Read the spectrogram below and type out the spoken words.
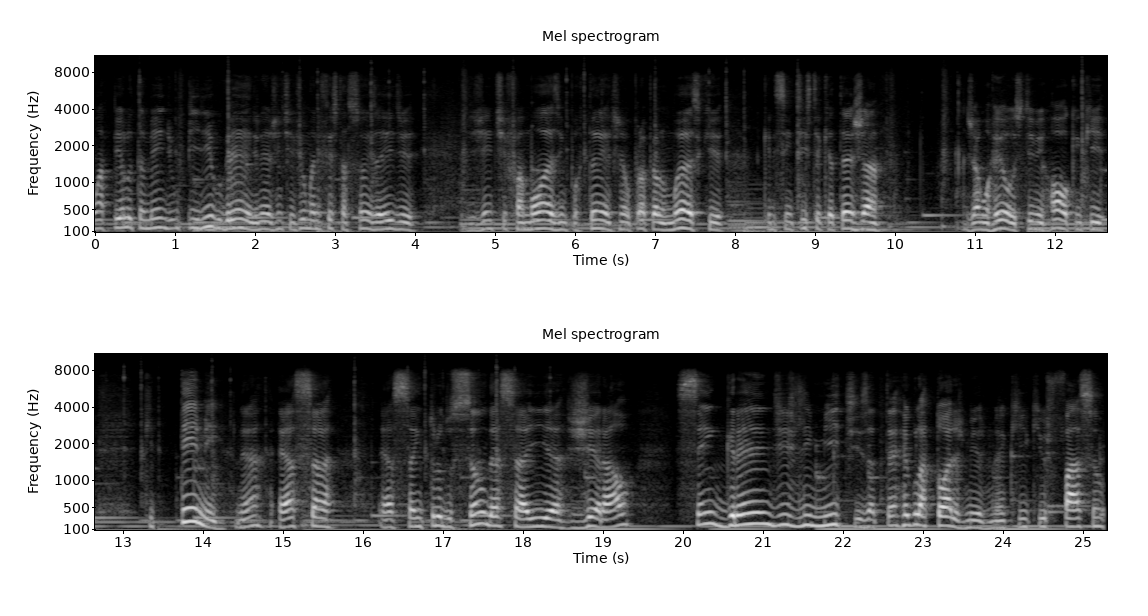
um apelo também de um perigo grande. Né? A gente viu manifestações aí de, de gente famosa, importante, né? o próprio Elon Musk, aquele cientista que até já, já morreu, o Stephen Hawking, que, que temem né? essa, essa introdução dessa IA geral sem grandes limites, até regulatórios mesmo, né? que, que os façam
